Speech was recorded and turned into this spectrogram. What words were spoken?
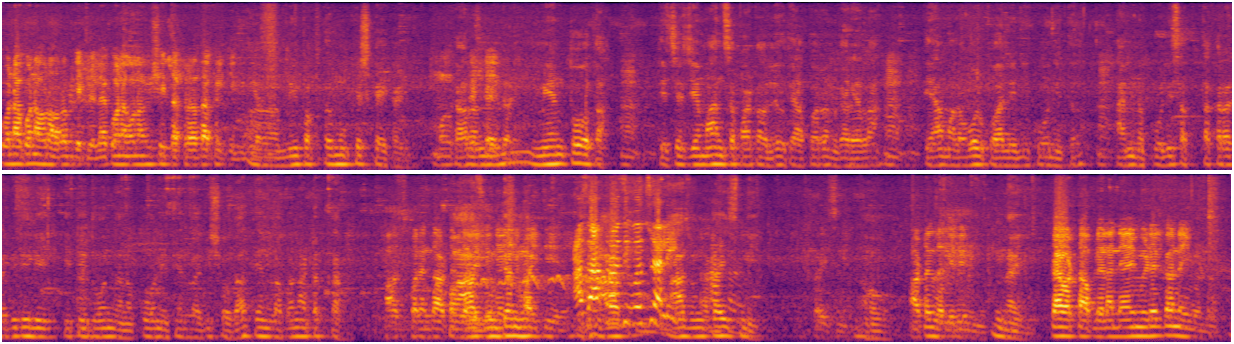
कोणाकोणावर आरोप घेतलेला आहे कोणाकोणाविषयी तक्रार दाखल केली आहे? अं, मी फक्त मुकेश मग मुकेश कारण कैकाडे. मेन तो होता. त्याचे जे माणसं पाठवले होते अपहरण करायला. ते आम्हाला ओळखू आले नाही कोण इथं. आम्ही ना पोलिसात तक्रार बी दिली की ते दोन जण कोण आहे त्यांना बी शोधा त्यांना पण अटक करा. आजपर्यंत अटक पण झालेली अजून नाही अशी त्यांना- माहिती आहे. आज अकरा दिवस झाले. अजून काहीच नाही. काहीच नाही. हो. अटक झालेली नाही. नाही. काय वाटतं आपल्याला न्याय मिळेल का नाही मिळणार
